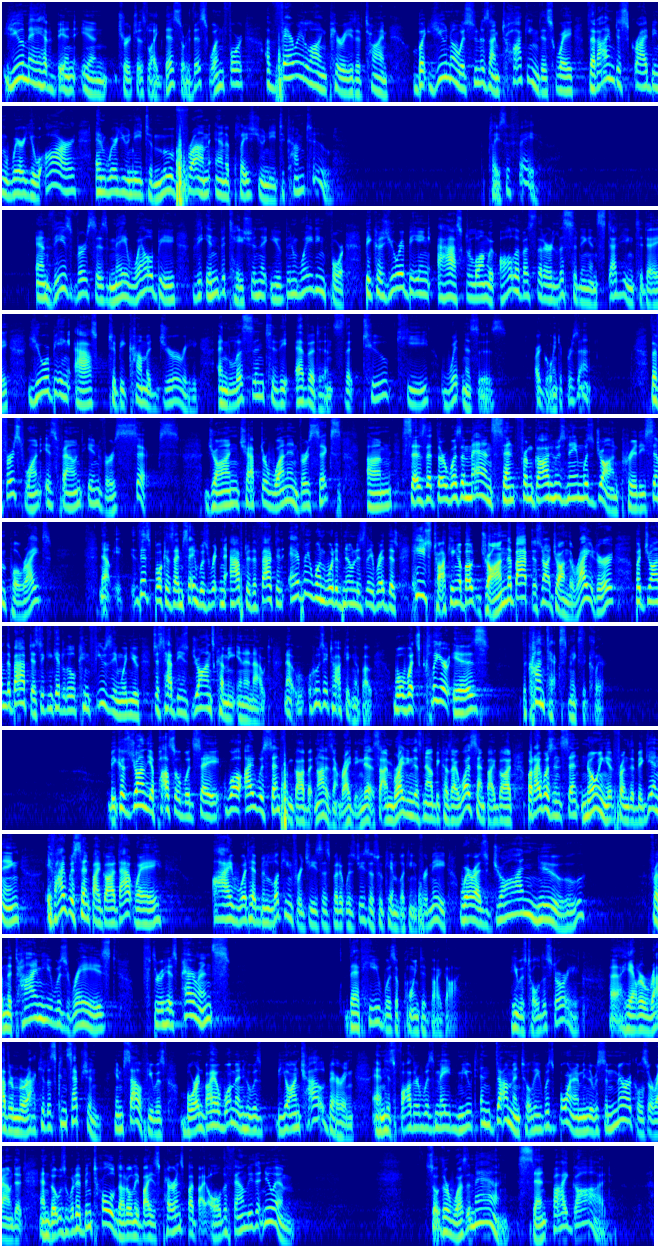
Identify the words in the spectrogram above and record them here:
You may have been in churches like this or this one for a very long period of time, but you know as soon as I'm talking this way that I'm describing where you are and where you need to move from and a place you need to come to. The place of faith. And these verses may well be the invitation that you've been waiting for because you are being asked, along with all of us that are listening and studying today, you are being asked to become a jury and listen to the evidence that two key witnesses are going to present. The first one is found in verse 6. John chapter 1 and verse 6 um, says that there was a man sent from God whose name was John. Pretty simple, right? Now, this book, as I'm saying, was written after the fact, and everyone would have known as they read this, he's talking about John the Baptist, not John the writer, but John the Baptist. It can get a little confusing when you just have these Johns coming in and out. Now, who's he talking about? Well, what's clear is the context makes it clear. Because John the Apostle would say, Well, I was sent from God, but not as I'm writing this. I'm writing this now because I was sent by God, but I wasn't sent knowing it from the beginning. If I was sent by God that way, I would have been looking for Jesus, but it was Jesus who came looking for me. Whereas John knew from the time he was raised through his parents that he was appointed by God. He was told the story. Uh, he had a rather miraculous conception himself. He was born by a woman who was beyond childbearing, and his father was made mute and dumb until he was born. I mean, there were some miracles around it, and those would have been told not only by his parents, but by all the family that knew him. So there was a man sent by God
